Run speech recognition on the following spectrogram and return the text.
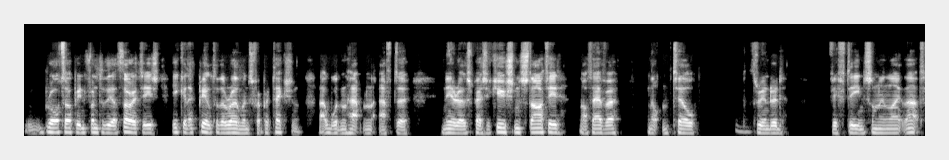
brought up in front of the authorities, he can appeal to the Romans for protection. That wouldn't happen after Nero's persecution started, not ever, not until 315, something like that.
